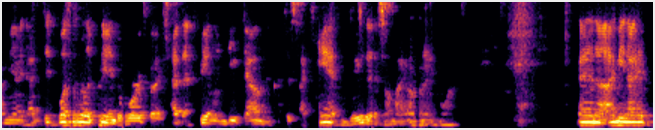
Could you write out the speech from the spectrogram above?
I mean, I, I did, wasn't really putting into words, but I just had that feeling deep down that I just I can't do this on my own anymore. And uh, I mean, I had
